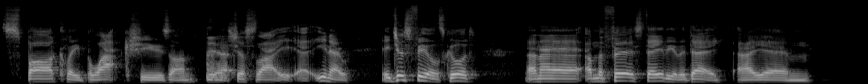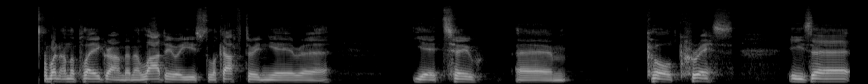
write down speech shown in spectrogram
sparkly black shoes on, and Yeah. it's just like uh, you know, it just feels good. And uh, on the first day the other day, I um, I went on the playground, and a lad who I used to look after in year uh, year two, um, called Chris. He's uh,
